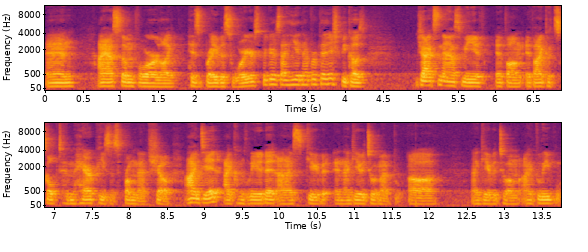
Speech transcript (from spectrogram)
And I asked him for like his Bravest Warriors figures that he had never finished because Jackson asked me if, if um if I could sculpt him hair pieces from that show. I did. I completed it and I gave it and I gave it to him at uh I gave it to him. I believe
